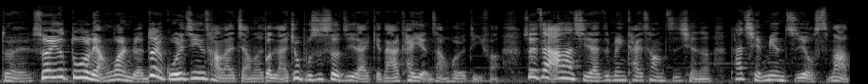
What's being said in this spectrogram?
对，所以又多了两万人。对国立竞技场来讲呢，本来就不是设计来给大家开演唱会的地方。所以在阿纳奇来这边开唱之前呢，他前面只有 SMAP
